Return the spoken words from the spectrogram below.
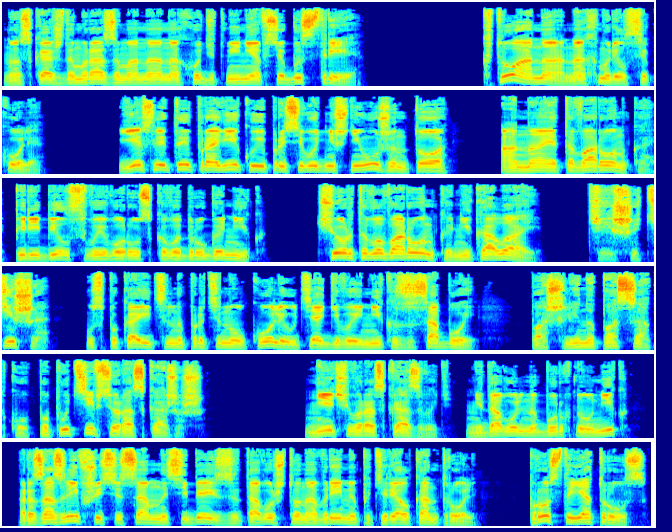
но с каждым разом она находит меня все быстрее. «Кто она?» — нахмурился Коля. «Если ты про Вику и про сегодняшний ужин, то...» «Она — это воронка», — перебил своего русского друга Ник. «Чертова воронка, Николай!» «Тише, тише!» — успокоительно протянул Коля, утягивая Ника за собой. «Пошли на посадку, по пути все расскажешь». «Нечего рассказывать», — недовольно буркнул Ник, разозлившийся сам на себя из-за того, что на время потерял контроль. «Просто я трус».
